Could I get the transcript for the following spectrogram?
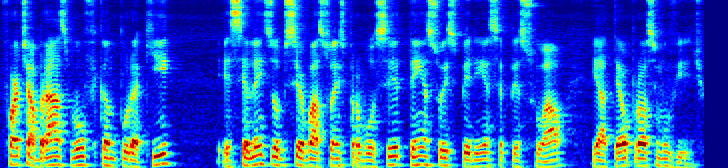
Forte abraço, vou ficando por aqui. Excelentes observações para você, tenha sua experiência pessoal e até o próximo vídeo.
